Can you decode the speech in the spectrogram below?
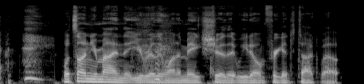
What's on your mind that you really want to make sure that we don't forget to talk about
